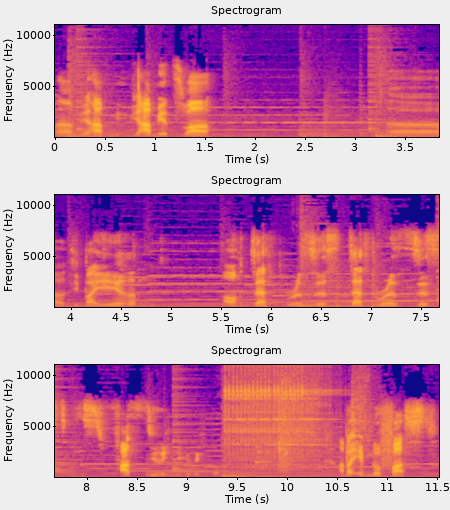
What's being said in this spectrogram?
Na, wir haben, wir haben hier zwar äh, die Barrieren, auch Death Resist. Death Resist ist fast die richtige Richtung. Aber eben nur fast.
